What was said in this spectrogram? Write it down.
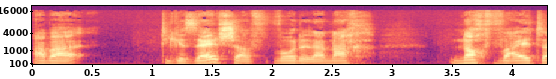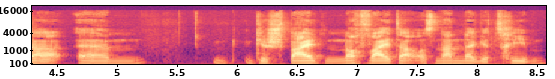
Aber die Gesellschaft wurde danach noch weiter ähm, gespalten, noch weiter auseinandergetrieben.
